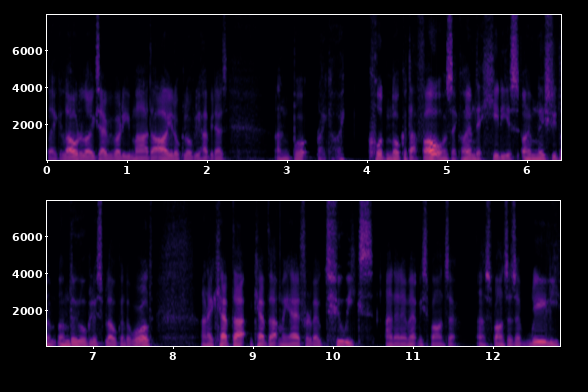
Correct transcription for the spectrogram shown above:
like a load of likes. Everybody mad. Oh, you look lovely. Happy days. And but like I couldn't look at that photo. I was like, I'm the hideous. I'm literally I'm the ugliest bloke in the world. And I kept that kept that in my head for about two weeks, and then I met my sponsor. And sponsor's a really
